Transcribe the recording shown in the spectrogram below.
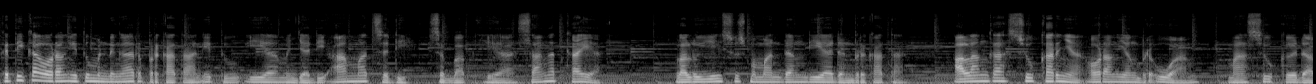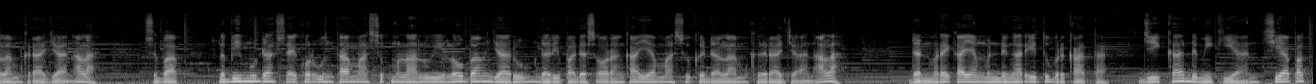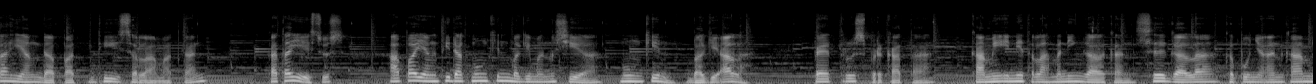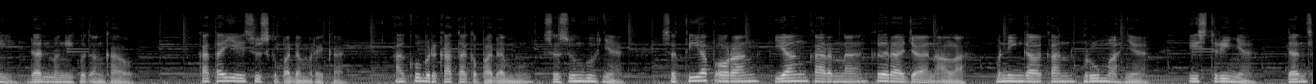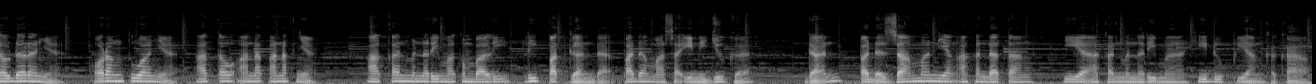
Ketika orang itu mendengar perkataan itu, ia menjadi amat sedih, sebab ia sangat kaya. Lalu Yesus memandang dia dan berkata, Alangkah sukarnya orang yang beruang masuk ke dalam kerajaan Allah, sebab lebih mudah seekor unta masuk melalui lubang jarum daripada seorang kaya masuk ke dalam kerajaan Allah. Dan mereka yang mendengar itu berkata, jika demikian, siapakah yang dapat diselamatkan? Kata Yesus, apa yang tidak mungkin bagi manusia, mungkin bagi Allah. Petrus berkata, kami ini telah meninggalkan segala kepunyaan kami dan mengikut engkau. Kata Yesus kepada mereka, Aku berkata kepadamu, sesungguhnya setiap orang yang karena kerajaan Allah meninggalkan rumahnya, istrinya, dan saudaranya, orang tuanya, atau anak-anaknya akan menerima kembali lipat ganda pada masa ini juga, dan pada zaman yang akan datang ia akan menerima hidup yang kekal.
